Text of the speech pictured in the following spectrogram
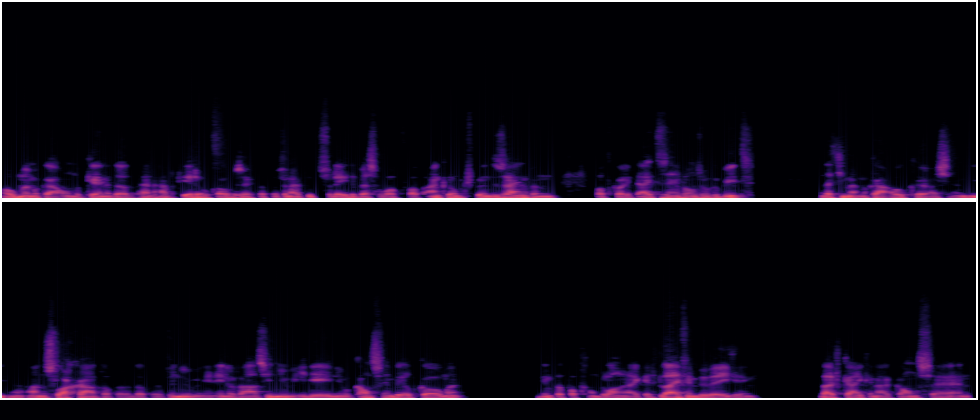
Maar ook met elkaar onderkennen dat, en daar heb ik eerder ook al gezegd, dat er vanuit het verleden best wel wat, wat aanknopingspunten zijn, van wat kwaliteiten zijn van zo'n gebied. En dat je met elkaar ook, eh, als je aan de slag gaat, dat er, dat er vernieuwing en innovatie, nieuwe ideeën, nieuwe kansen in beeld komen. Ik denk dat dat gewoon belangrijk is. Blijf in beweging. Blijf kijken naar de kansen en,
